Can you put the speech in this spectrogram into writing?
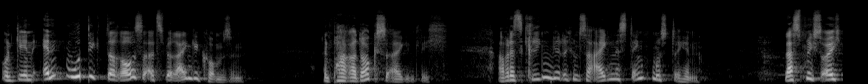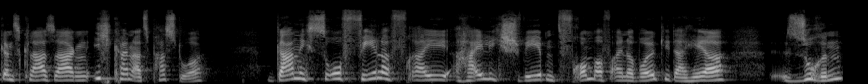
und gehen entmutigt daraus, als wir reingekommen sind. Ein Paradox eigentlich. Aber das kriegen wir durch unser eigenes Denkmuster hin. Lasst mich es euch ganz klar sagen, ich kann als Pastor gar nicht so fehlerfrei, heilig schwebend, fromm auf einer Wolke daher surren,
